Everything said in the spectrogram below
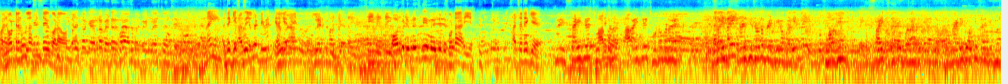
और नोट टेन प्लस इससे भी बड़ा होगा। इसका कैमरा बेटर है ना टू एस से। नहीं देखिए, अभी- इसके डिवेल कैमरा और कोई डिफरेंस नहीं है मेजर छोटा है ये। अच्छा देखिए। नहीं साइज़ है छोटा बड़ा आप- साइज़। साइज़ के साथ बैटरी का फ़र्क बाकी साइज़ छोटा बड़ा बैटरी की होती साइज़ के साथ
